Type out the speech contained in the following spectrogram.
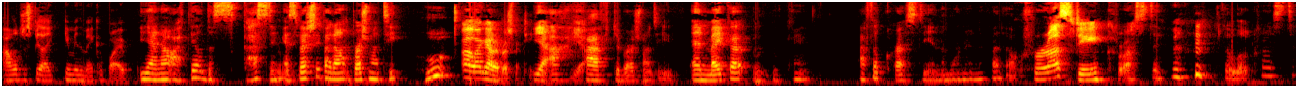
I will just be like, give me the makeup wipe. yeah no i feel disgusting especially if i don't brush my teeth Oh, I gotta brush my teeth. yeah i Yeah. have to brush my teeth and makeup mm, okay. i feel crusty in the morning if i don't Crusty. crusty. Feel a little crusty.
